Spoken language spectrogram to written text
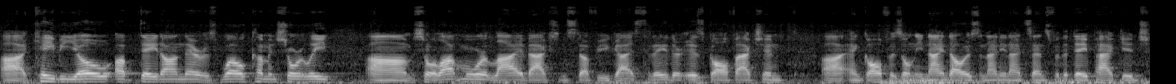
Uh, KBO update on there as well coming shortly. Um, so a lot more live action stuff for you guys. Today there is golf action, uh, and golf is only $9.99 for the day package.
